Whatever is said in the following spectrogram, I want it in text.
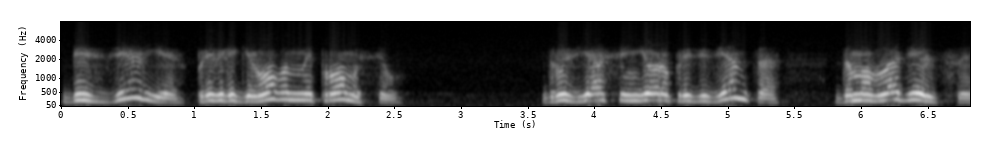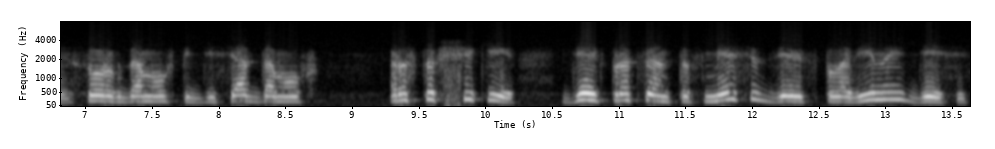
Безделье — привилегированный промысел. Друзья сеньора-президента — домовладельцы, 40 домов, 50 домов. Ростовщики — 9% в месяц, 9,5, 10.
